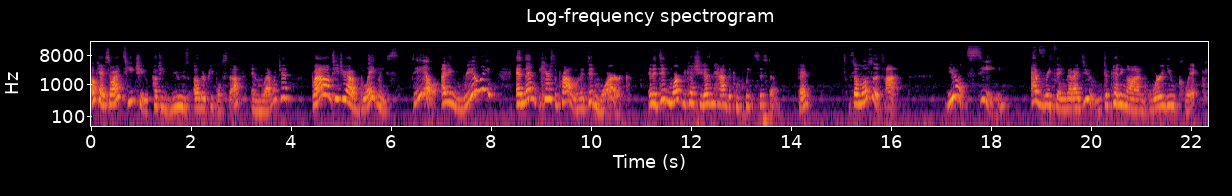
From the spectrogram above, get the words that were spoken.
okay, so I teach you how to use other people's stuff and leverage it, but I don't teach you how to blatantly steal. I mean, really? And then here's the problem it didn't work. And it didn't work because she doesn't have the complete system. Okay? So most of the time, you don't see everything that I do depending on where you click,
